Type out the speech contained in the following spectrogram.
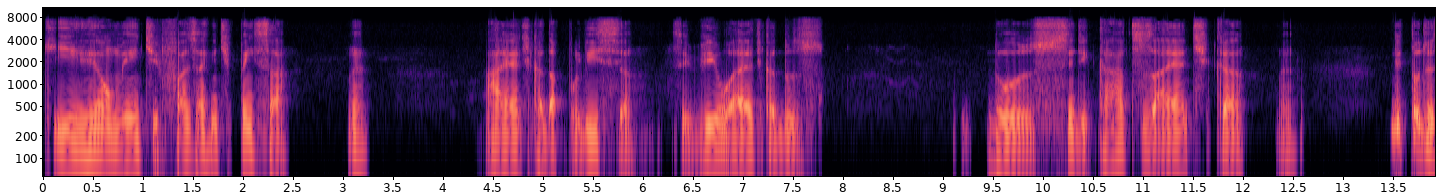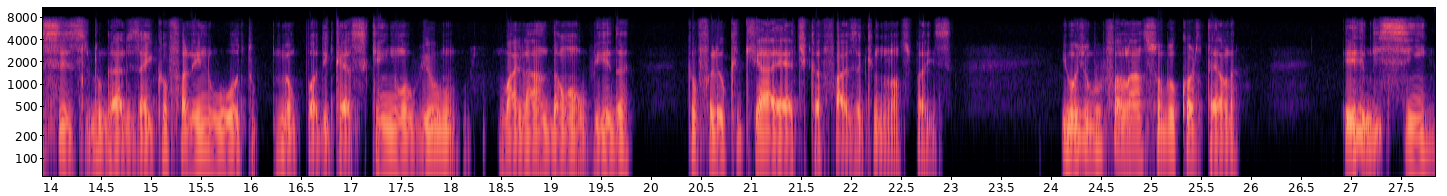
que realmente faz a gente pensar, né? A ética da polícia civil, a ética dos, dos sindicatos, a ética né? de todos esses lugares aí que eu falei no outro meu podcast. Quem não ouviu, vai lá, dá uma ouvida que eu falei o que, que a ética faz aqui no nosso país. E hoje eu vou falar sobre o Cortella. Ele sim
